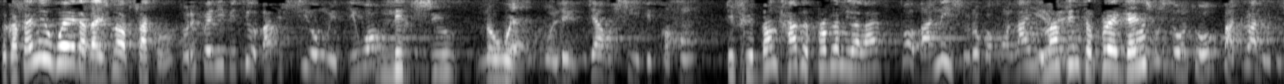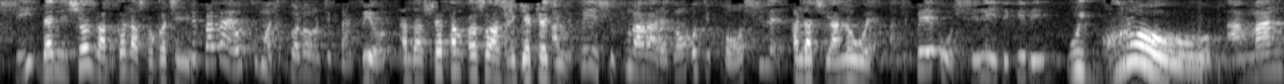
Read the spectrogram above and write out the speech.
Because any way that there is no obstacle torí pé níbi tí ò bá ti sí ohun ìdíwọ́ leads you nowhere. kò lè já ọ sí ibi kankan If you don't have a problem in your life, tó o bá ní ìṣòro kankan láyé rẹ nothing to pray against, kò sí ohun tó o gbàdúrà lòdì sí then it shows that God has forgotten you nípa báyìí ó túmọ̀ sí pé ọlọ́run ti gbàgbé ọ and that Satan also has rejected you pé èṣù fúnra rẹ̀ gan ó ti kọ̀ ọ́ sílẹ̀ and that you are nowhere. àti pé ò sí ní ibikíbi We grow a máa ń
